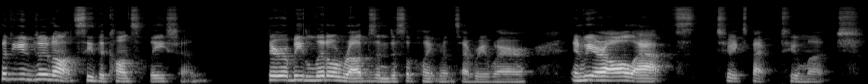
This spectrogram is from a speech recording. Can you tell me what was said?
but you do not see the consolation. There will be little rubs and disappointments everywhere, and we are all apt to expect too much.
